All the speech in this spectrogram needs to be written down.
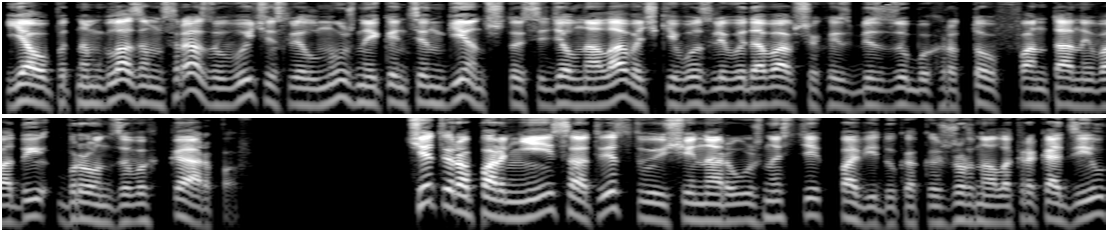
Я опытным глазом сразу вычислил нужный контингент, что сидел на лавочке возле выдававших из беззубых ртов фонтаны воды бронзовых карпов. Четверо парней соответствующей наружности, по виду как из журнала «Крокодил»,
